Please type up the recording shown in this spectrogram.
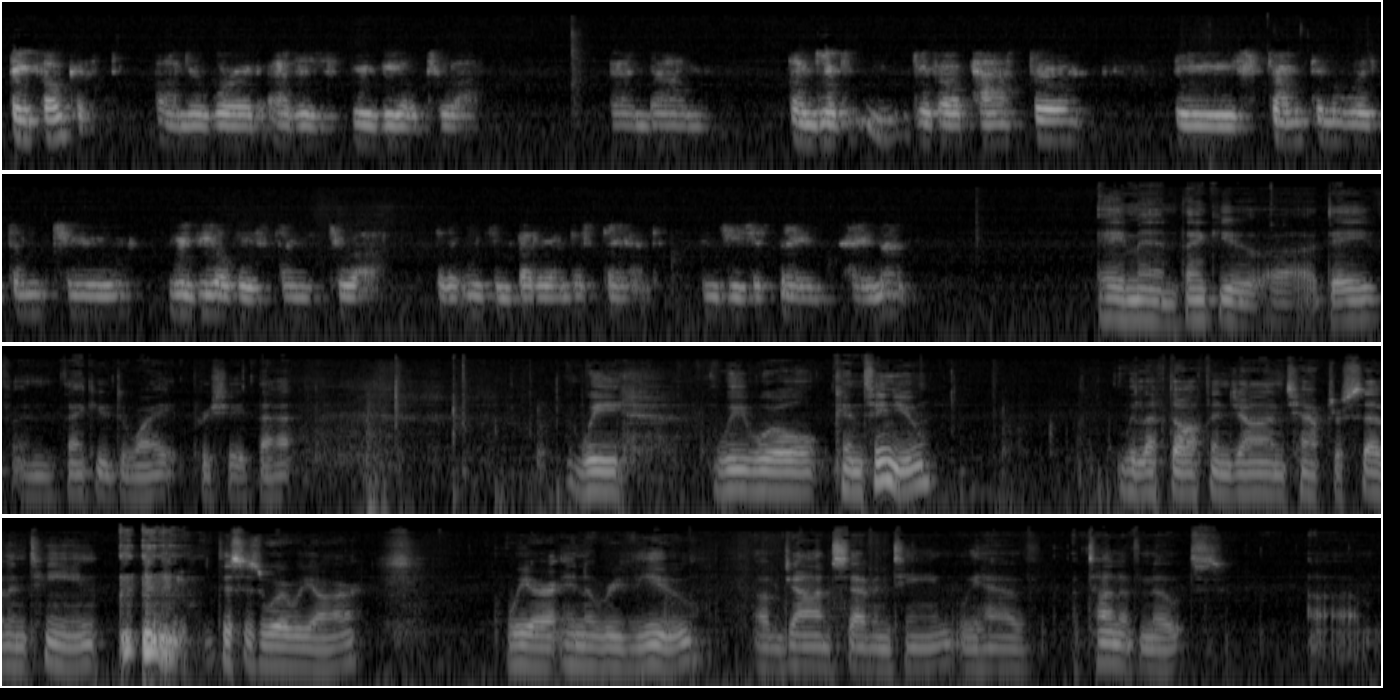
stay focused on your word as is revealed to us. And um, and give give our pastor the strength and the wisdom to reveal these things to us so that we can better understand. In Jesus' name, amen. Amen. Thank you, uh, Dave, and thank you, Dwight. Appreciate that. We we will continue. We left off in John chapter 17. this is where we are. We are in a review of John 17. We have a ton of notes, um,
